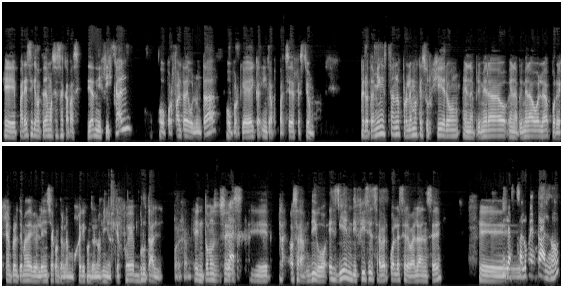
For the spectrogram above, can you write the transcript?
Eh, parece que no tenemos esa capacidad ni fiscal, o por falta de voluntad, o porque hay incapacidad de gestión. Pero también están los problemas que surgieron en la primera, en la primera ola, por ejemplo, el tema de violencia contra la mujer y contra los niños, que fue brutal. Por ejemplo. Entonces, eh, o sea, digo, es bien difícil saber cuál es el balance. y la salud mental, ¿no?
